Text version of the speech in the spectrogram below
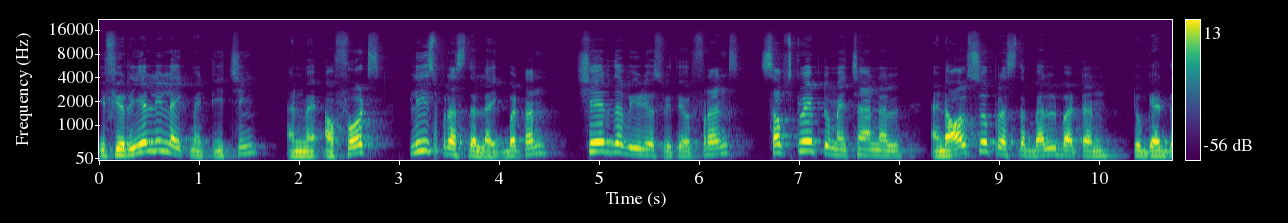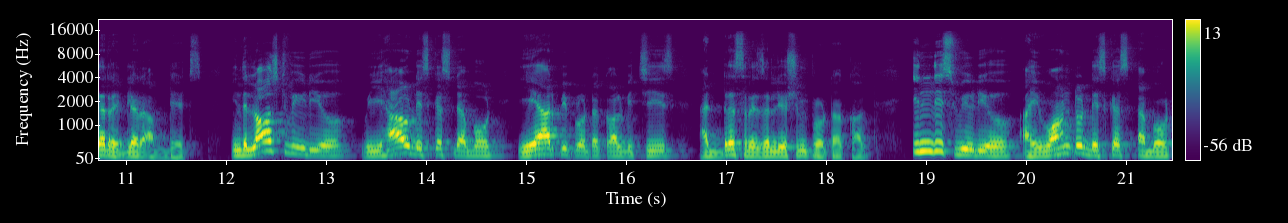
If you really like my teaching and my efforts, please press the like button, share the videos with your friends, subscribe to my channel and also press the bell button to get the regular updates. In the last video, we have discussed about ARP protocol which is Address Resolution Protocol. In this video, I want to discuss about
